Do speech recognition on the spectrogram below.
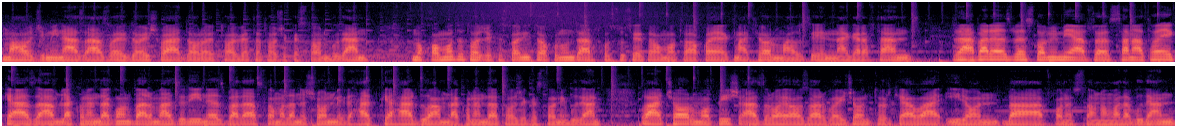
مهاجمین از اعضای داعش و دارای تابعیت تاجکستان بودند. مقامات تاجکستانی تاکنون در خصوص اتهامات آقای حکمتیار موضع نگرفتند. رهبر حزب اسلامی می افزاید. سندهایی که از حمله کنندگان بر مسجد این حزب به دست آمده نشان می‌دهد که هر دو حمله کننده تاجکستانی بودند و چهار ماه پیش از راه آذربایجان ترکیه و ایران به افغانستان آمده بودند.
